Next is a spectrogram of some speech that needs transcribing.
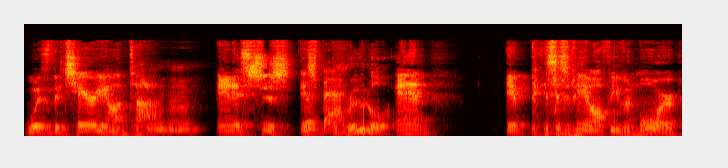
was the cherry on top. Mhm. And it's just it's bad. brutal, and it pisses me off even more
